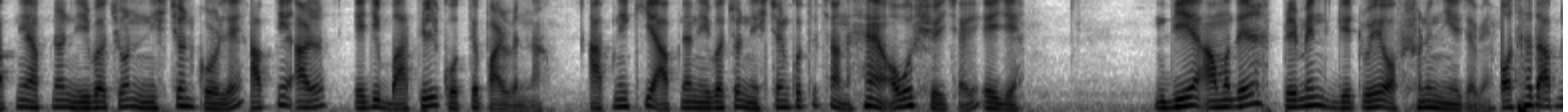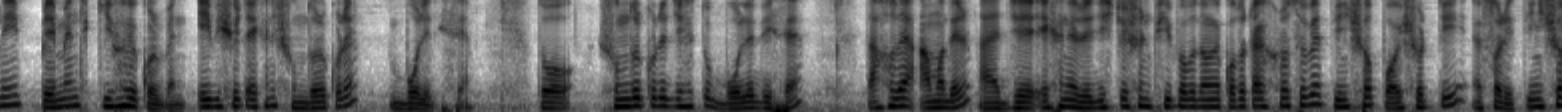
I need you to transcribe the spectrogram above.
আপনি আপনার নির্বাচন নিশ্চয়ন করলে আপনি আর এটি বাতিল করতে পারবেন না। আপনি কি আপনার নির্বাচন নিশ্চয়ন করতে চান? হ্যাঁ অবশ্যই চাই। এই যে, দিয়ে আমাদের পেমেন্ট গেটওয়ে অপশনে নিয়ে যাবে। অর্থাৎ আপনি পেমেন্ট কীভাবে করবেন? এই বিষয়টা এখানে সুন্দর করে বলে দিছে। তো সুন্দর করে যেহেতু বলে দিছে, তাহলে আমাদের যে এখানে রেজিস্ট্রেশন ফি পাবো আমাদের কত টাকা খরচ হবে? তিনশো পঁয়ষট্টি সরি তিনশো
